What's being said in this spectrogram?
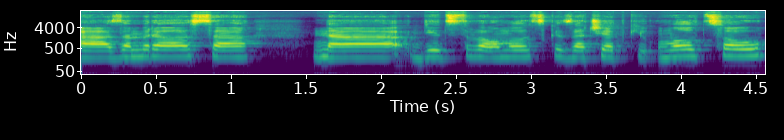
a zamerala sa na detstvo a umelecké začiatky umelcov,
